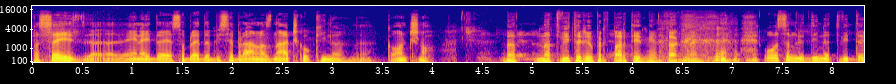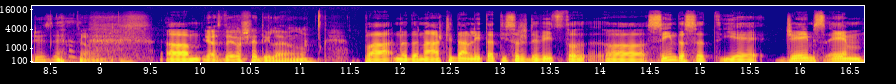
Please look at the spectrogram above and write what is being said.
pa sej, ena ideja so bile, da bi se bralno značko ukinili, ne, končno. Na, na Twitterju pred par tedni, ali kak, ne? Osem ljudi na Twitterju. zdaj. Ja. Um, ja, zdaj jo še delajo. No? Pa na današnji dan, leta 1970, je James M.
